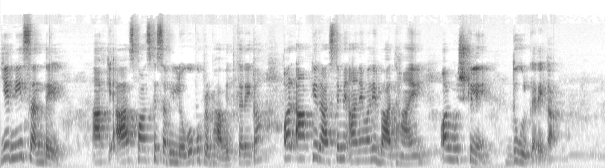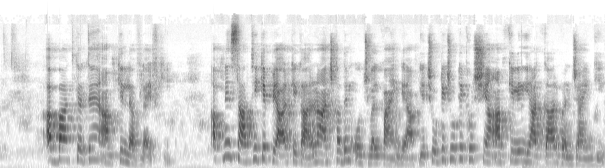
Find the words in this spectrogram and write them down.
ये निसंदेह आपके आसपास के सभी लोगों को प्रभावित करेगा और आपके रास्ते में आने वाली बाधाएँ और मुश्किलें दूर करेगा। अब बात करते हैं आपकी लव लाइफ की। अपने साथी के प्यार के कारण आज का दिन उज्जवल पाएँगे आप। ये छोटी छोटी खुशियाँ आपके लिए यादगार बन जाएँगी।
